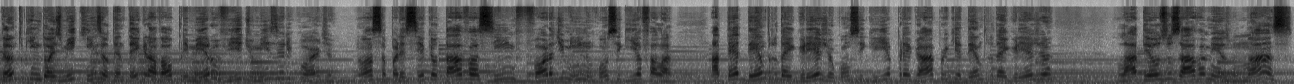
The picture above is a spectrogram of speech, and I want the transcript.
Tanto que em 2015 eu tentei gravar o primeiro vídeo, misericórdia. Nossa, parecia que eu tava assim fora de mim, não conseguia falar. até dentro da igreja eu conseguia pregar, porque dentro da igreja lá Deus usava mesmo, mas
